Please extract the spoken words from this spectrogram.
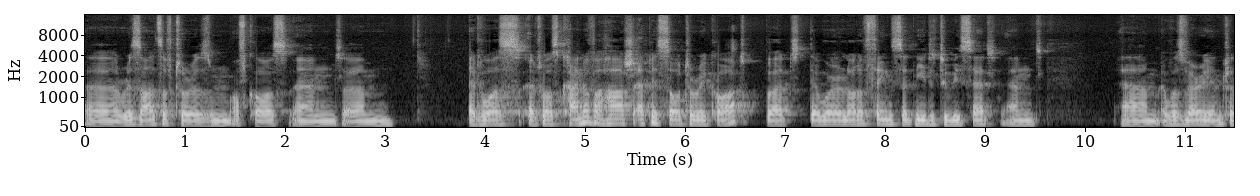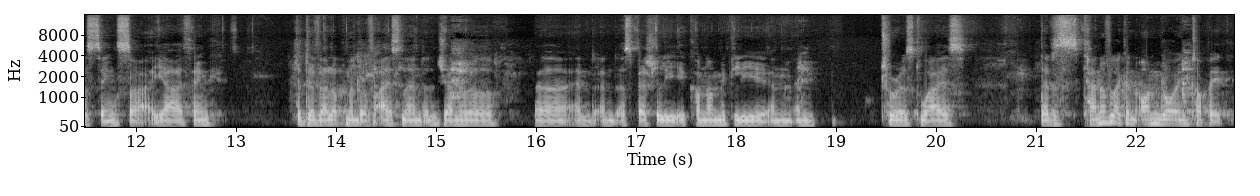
uh, results of tourism, of course, and um, it was it was kind of a harsh episode to record, but there were a lot of things that needed to be said, and um, it was very interesting. So yeah, I think the development of Iceland in general, uh, and and especially economically and, and tourist wise, that is kind of like an ongoing topic.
